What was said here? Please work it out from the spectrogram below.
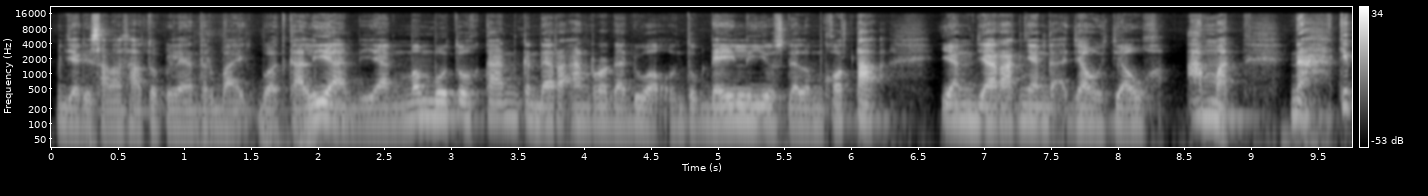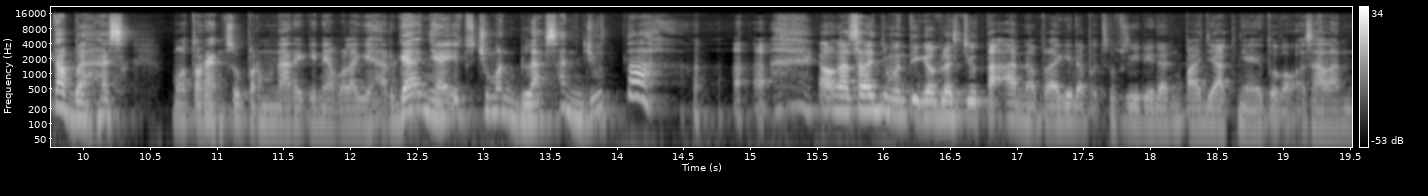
menjadi salah satu pilihan terbaik buat kalian yang membutuhkan kendaraan roda dua untuk daily use dalam kota yang jaraknya nggak jauh-jauh amat. Nah, kita bahas motor yang super menarik ini apalagi harganya itu cuma belasan juta. kalau nggak salah cuma 13 jutaan apalagi dapat subsidi dan pajaknya itu kalau nggak salah 0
